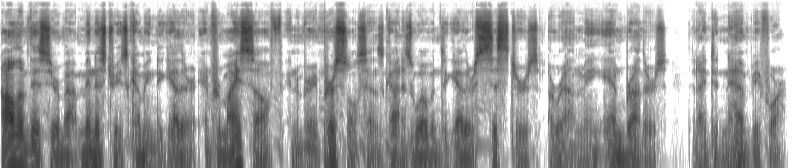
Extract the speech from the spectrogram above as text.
All of this are about ministries coming together. And for myself, in a very personal sense, God has woven together sisters around me and brothers that I didn't have before.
